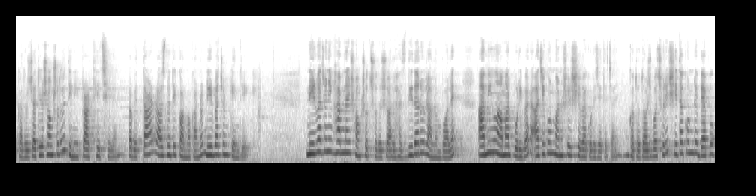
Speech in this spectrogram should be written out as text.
একাদশ জাতীয় সংসদেও তিনি প্রার্থী ছিলেন, তবে তার রাজনৈতিক কর্মকাণ্ড নির্বাচন কেন্দ্রিক। নির্বাচনী ভাবনায় সংসদ সদস্য আলহাজ দিদারুল আলম বলেন আমিও আমার পরিবার আজীবন মানুষের সেবা করে যেতে চাই। গত দশ বছরে সীতাকুণ্ডে ব্যাপক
